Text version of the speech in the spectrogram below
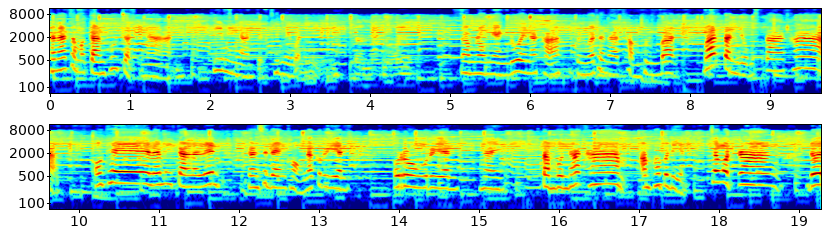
คณะกรรมการผู้จัดงานที่มีงานเกิดขึ้นในวันนี้นน้อยรำรองแงงด้วยนะคะ เป็นวัฒนธรรมพื้นบ้าน บ้านตันยงตาค่ะ โอเค และมีการละเล่นการแสดงของนักเรียน โรงเรียนในตำบลท่าข้ามอำเภอประเดียน จังหวัดตรัง โดย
